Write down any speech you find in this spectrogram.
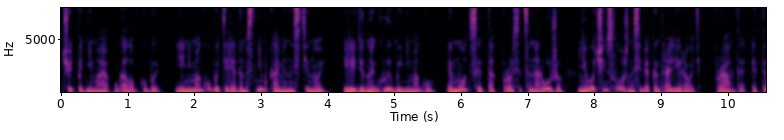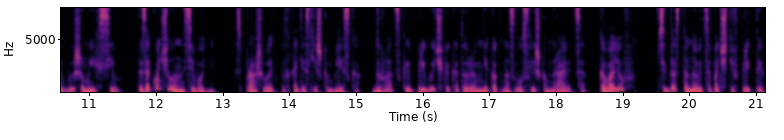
чуть поднимая уголок губы. Я не могу быть рядом с ним каменной стеной и ледяной глыбой не могу. Эмоции так просятся наружу, мне очень сложно себя контролировать. Правда, это выше моих сил. Ты закончила на сегодня? спрашивает, подходя слишком близко. Дурацкая привычка, которая мне, как назло, слишком нравится. Ковалев всегда становится почти впритык,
